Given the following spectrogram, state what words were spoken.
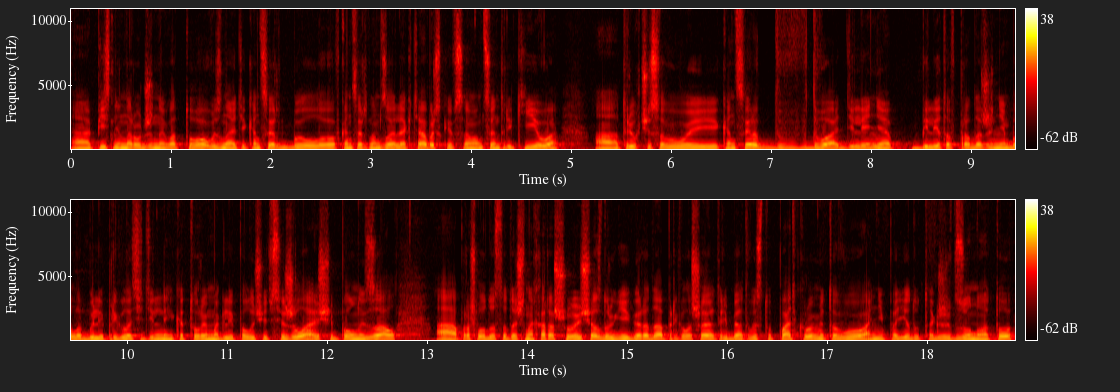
а, «Песни, народженные в АТО». Вы знаете, концерт был в концертном зале Октябрьской в самом центре Киева. А, Трехчасовой концерт в два отделения. Билетов в продаже не было, были пригласительные, которые могли получить все желающие, полный зал. А прошло достаточно хорошо, и сейчас другие города приглашают ребят выступать. Кроме того, они поедут также в зону АТО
